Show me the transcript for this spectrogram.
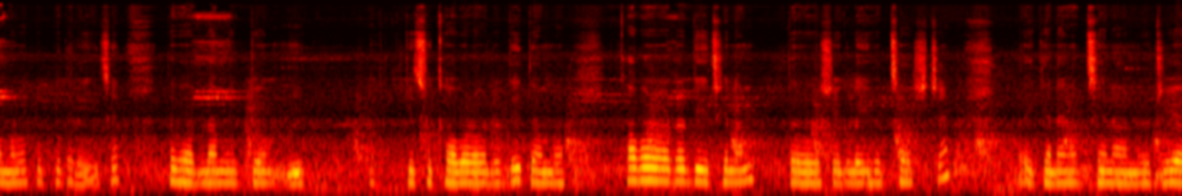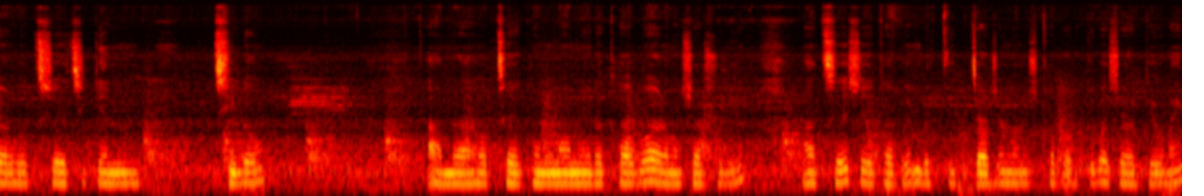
আমারও খুব ক্ষুদা লেগেছে। তো ভাবলাম একটু কিছু খাবার অর্ডার দিই, তো আমরা খাবার অর্ডার দিয়েছিলাম। তো সেগুলোই হচ্ছে আসছে। এখানে হচ্ছে নান রুটি আর হচ্ছে চিকেন ছিল। আমরা হচ্ছে এখন মামিরা খাব আর আমার শাশুড়ি আছে, সে খাবে। ব্যক্তি চারজন মানুষ খাব আর কি, বাসায় আর কেউ নাই।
